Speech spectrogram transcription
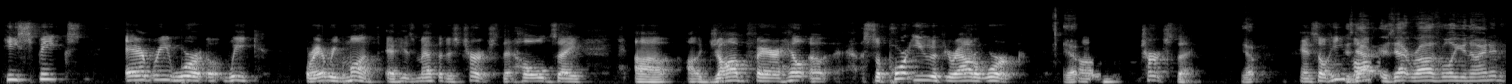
he speaks every wor- week or every month at his Methodist church that holds a uh, a job fair, help uh, support you if you're out of work. Yep. Um, church thing, Yep. and so he. Is that is that Roswell United?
